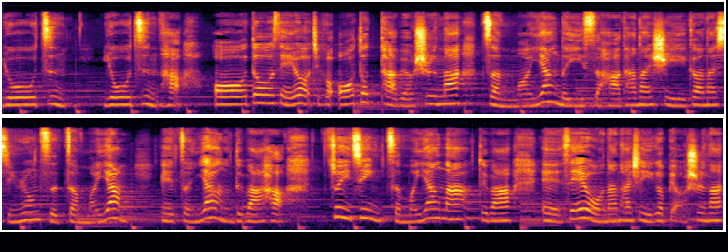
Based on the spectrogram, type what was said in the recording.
요즘요즘哈，어떠세 요？ 这个어떻다表示呢怎么样的意思哈，它呢是一个呢形容词，怎么样？哎，怎样，对吧？哈。 最近怎么样呢？对吧？哎，say 我呢，它是一个表示呢，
